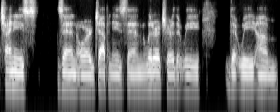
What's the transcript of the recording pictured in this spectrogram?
Chinese Zen or Japanese Zen literature that we that we um,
